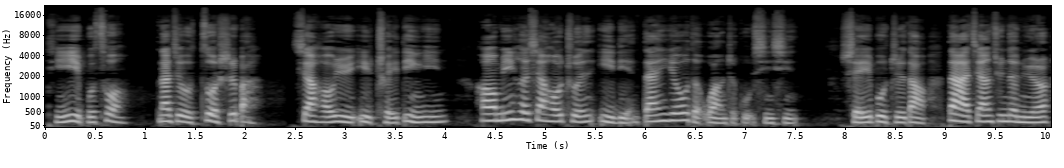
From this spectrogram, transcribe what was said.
提议不错，那就作诗吧。夏侯玉一锤定音，郝明和夏侯淳一脸担忧地望着古欣欣。谁不知道大将军的女儿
